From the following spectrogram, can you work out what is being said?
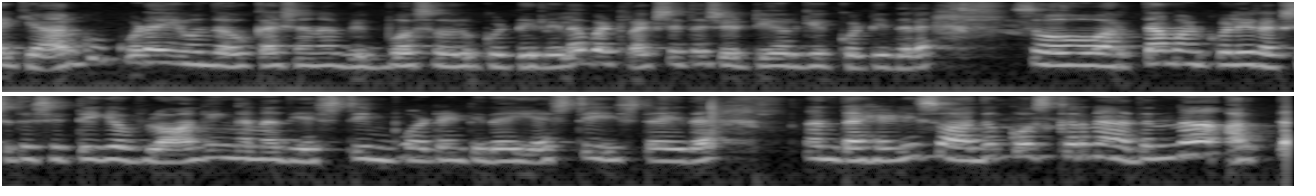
ಲೈಕ್ ಯಾರಿಗೂ ಕೂಡ ಈ ಒಂದು ಅವಕಾಶನ ಬಿಗ್ ಬಾಸ್ ಅವರು ಕೊಟ್ಟಿರಲಿಲ್ಲ ಬಟ್ ರಕ್ಷಿತಾ ಶೆಟ್ಟಿ ಅವ್ರಿಗೆ ಕೊಟ್ಟಿದ್ದಾರೆ. ಸೊ ಅರ್ಥ ಮಾಡ್ಕೊಳ್ಳಿ, ರಕ್ಷಿತಾ ಶೆಟ್ಟಿಗೆ ವ್ಲಾಗಿಂಗ್ ಅನ್ನೋದು ಎಷ್ಟು ಇಂಪಾರ್ಟೆಂಟ್ ಇದೆ, ಎಷ್ಟು ಇಷ್ಟ ಇದೆ. ಅಂತ ಹೇಳಿ. ಸೊ ಅದಕ್ಕೋಸ್ಕರನೇ ಅದನ್ನು ಅರ್ಥ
